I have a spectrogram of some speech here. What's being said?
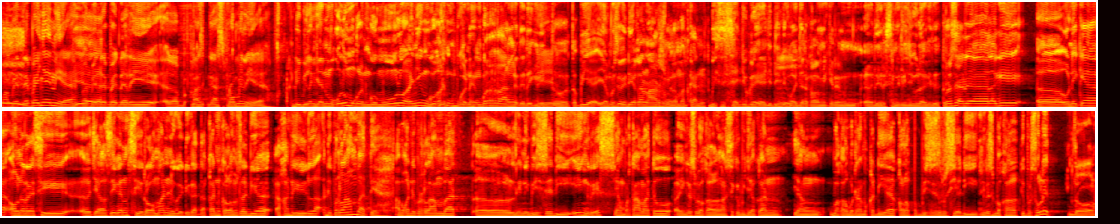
Pak BTP-nya ini ya, Pak Iya. BTP dari eh, Mas Gazprom ini ya. Dibilang jangan mukul lu mukulin gue mulu anjing gue kan bukan yang perang gitu deh gitu. Tapi ya ya maksudnya dia kan harus menyelamatkan bisnisnya juga ya. Jadi dia wajar kalau mikirin eh, diri sendiri juga gitu. Terus ada lagi eh, uniknya ownernya si Chelsea kan si Roman juga dikatakan kalau misalnya dia akan diperlambat ya. Apakah diperlambat lini bisnisnya di Inggris. Yang pertama tuh Inggris bakal ngasih kebijakan yang bakal berdampak ke dia kalau pebisnis Rusia di Inggris bakal dipersulit. Betul.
